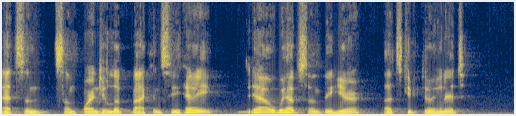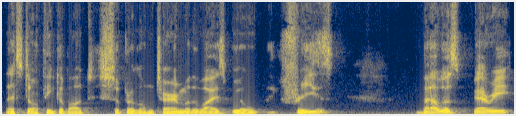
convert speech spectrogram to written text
at some some point you look back and see, hey, yeah, we have something here. Let's keep doing it. Let's don't think about super long term, otherwise we'll like, freeze. But I was very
